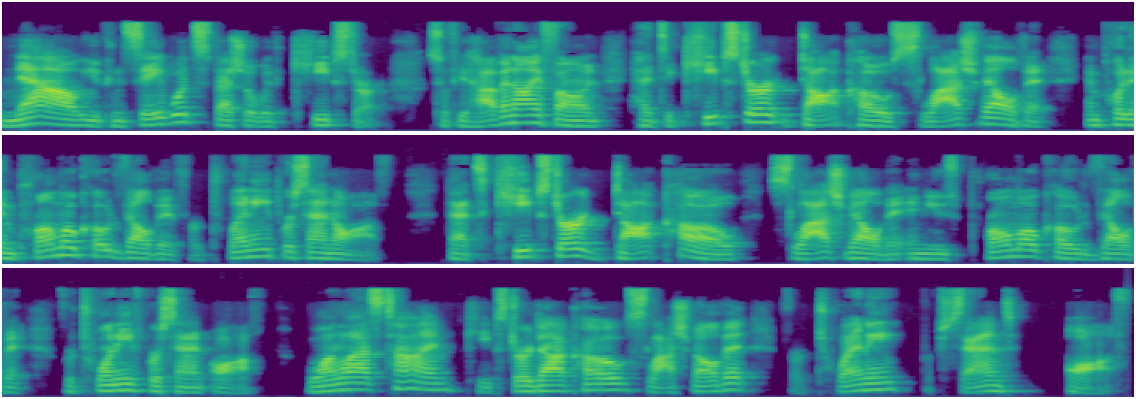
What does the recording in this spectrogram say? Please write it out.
Now you can save what's special with Keepster. So if you have an iPhone, head to keepster.co slash velvet and put in promo code velvet for 20% off. That's keepster.co slash velvet and use promo code velvet for 20% off. One last time, keepster.co slash velvet for 20% off.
